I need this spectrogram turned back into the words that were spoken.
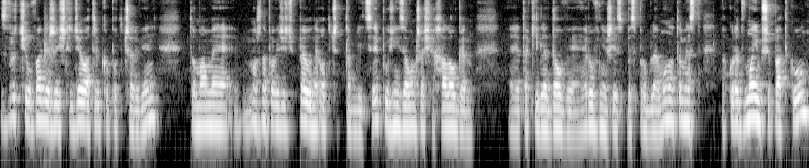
Zwróćcie uwagę, że jeśli działa tylko pod czerwień, to mamy, można powiedzieć, pełny odczyt tablicy. Później załącza się halogen, e, taki LEDowy, również jest bez problemu. Natomiast akurat w moim przypadku,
